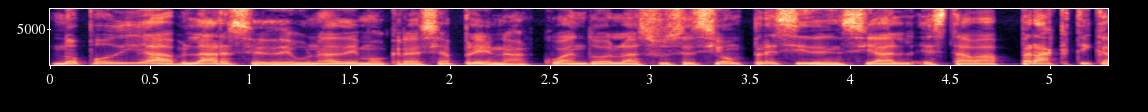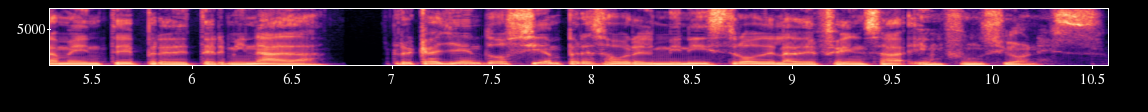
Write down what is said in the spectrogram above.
No podía hablarse de una democracia plena cuando la sucesión presidencial estaba prácticamente predeterminada, recayendo siempre sobre el ministro de la Defensa en funciones.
